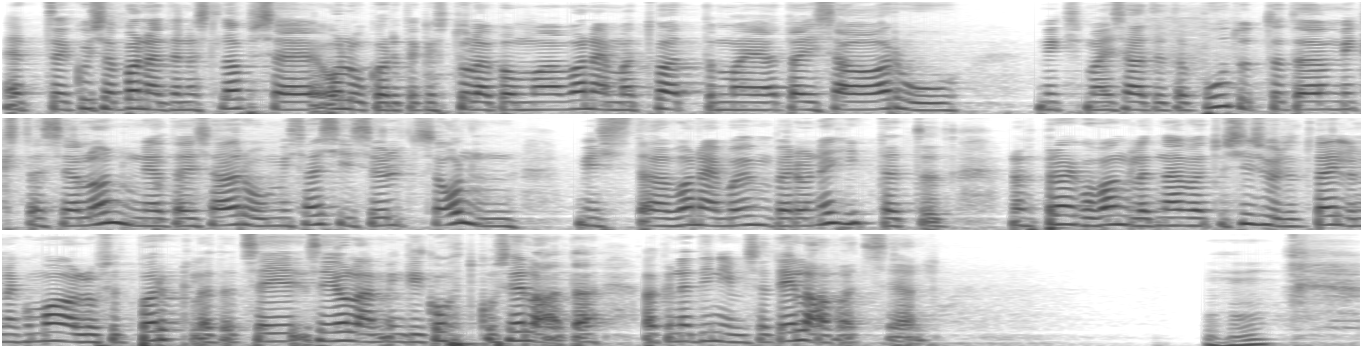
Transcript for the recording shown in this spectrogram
et kui sa paned ennast lapse olukorda, kes tuleb oma vanemat vaatama ja ta ei saa aru miks ma ei saa teda puudutada, miks ta seal on ja ta ei saa aru, mis asi see üldse on, mis ta vanema ümber on ehitatud. noh, praegu vanglad näevad ju sisuliselt välja nagu maa-alused parklad, et see, see ei ole mingi koht, kus elada, aga need inimesed elavad seal mm. -hmm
